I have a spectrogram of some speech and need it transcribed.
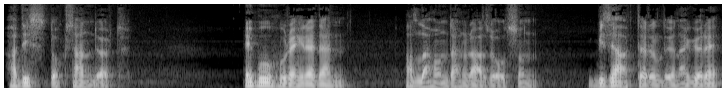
Hadis 94 Ebu Hureyre'den Allah ondan razı olsun bize aktarıldığına göre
